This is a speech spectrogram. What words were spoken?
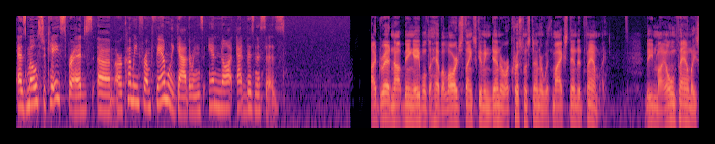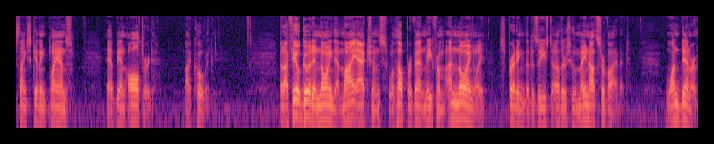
as most case spreads um, are coming from family gatherings and not at businesses. I dread not being able to have a large Thanksgiving dinner or Christmas dinner with my extended family. Indeed, my own family's Thanksgiving plans have been altered by COVID. But I feel good in knowing that my actions will help prevent me from unknowingly spreading the disease to others who may not survive it. One dinner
